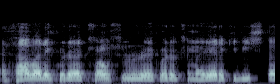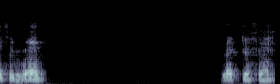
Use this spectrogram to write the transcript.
en það var einhverja klásur eitthvað sem að er ekki víst að þurfa að leggja fram.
